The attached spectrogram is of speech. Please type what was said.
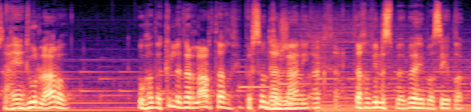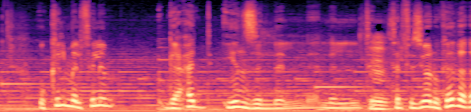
صحيح. دور العرض. وهذا كله دار العرض تاخذ فيه دار برسنتج يعني. أكثر. تاخذ فيه نسبة باهي بسيطة. وكل ما الفيلم قاعد ينزل. للتلفزيون وكذا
